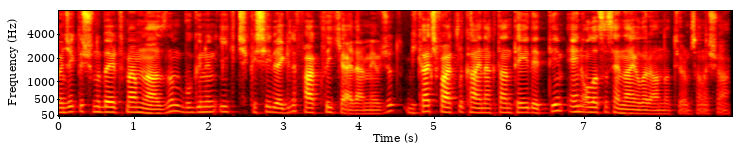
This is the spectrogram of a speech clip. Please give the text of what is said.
Öncelikle şunu belirtmem lazım. Bugünün ilk çıkışıyla ilgili farklı hikayeler mevcut. Birkaç farklı kaynaktan teyit ettiğim en olası senaryoları anlatıyorum sana şu an.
